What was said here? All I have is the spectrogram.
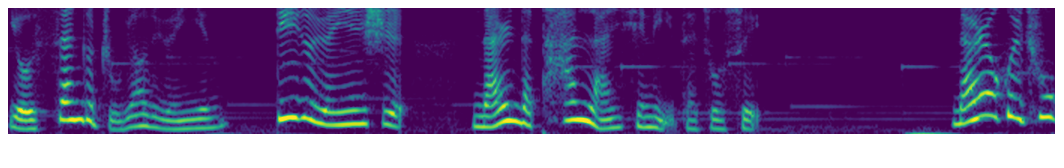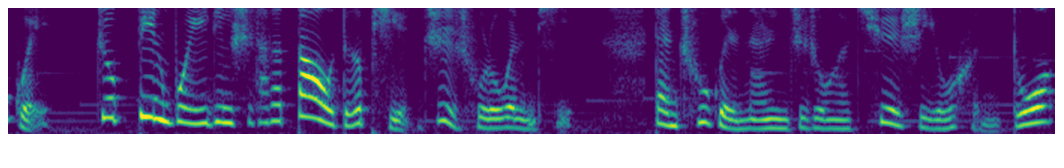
有三个主要的原因。第一个原因是男人的贪婪心理在作祟。男人会出轨，这并不一定是他的道德品质出了问题，但出轨的男人之中啊，确实有很多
